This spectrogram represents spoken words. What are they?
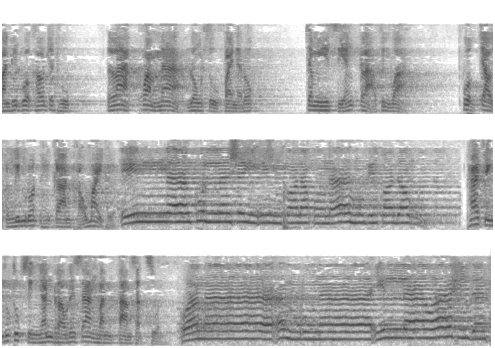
วันที่พวกเขาจะถูกลากคว่ำหน้าลงสู่ไฟนรก จะมีเสียงกล่าวขึ้นว่า พวกเจ้าจงลิ้มรสแห่งการเผาไหม้เถิดแท้จริงทุกๆ สิ่งนั้นเราได้สร้างมันตามสัดส่วน وما أمرنا إلا واحدة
